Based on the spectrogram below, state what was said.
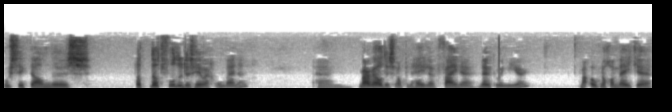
moest ik dan dus, dat, dat voelde dus heel erg onwennig. Um, maar wel dus op een hele fijne, leuke manier. Maar ook nog een beetje,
